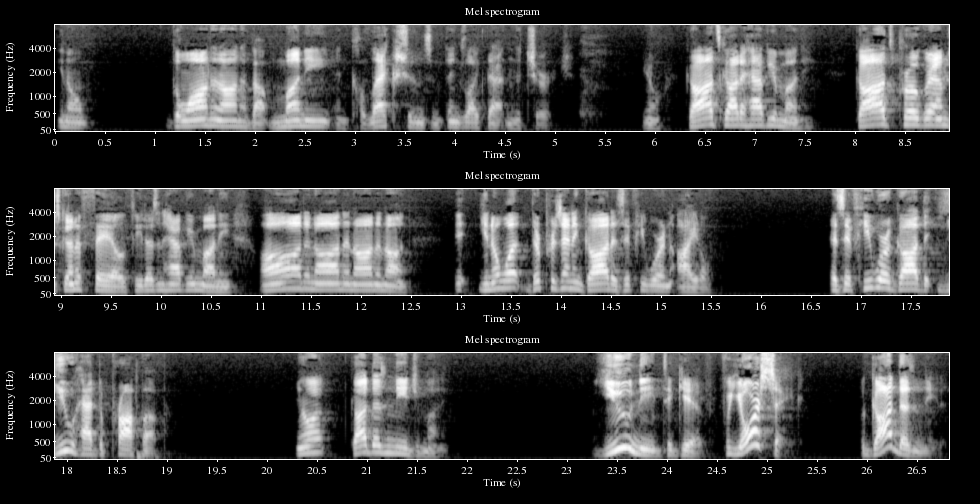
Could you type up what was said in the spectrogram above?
you know, go on and on about money and collections and things like that in the church. You know, God's got to have your money. God's program's going to fail if he doesn't have your money. On and on and on and on. It, you know what? They're presenting God as if he were an idol, as if he were a God that you had to prop up. You know what? God doesn't need your money. You need to give for your sake, but God doesn't need it.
